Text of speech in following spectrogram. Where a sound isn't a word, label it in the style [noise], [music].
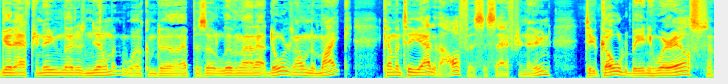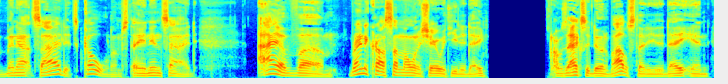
Good afternoon, ladies and gentlemen. Welcome to an episode of Living Loud Outdoors on the mic. Coming to you out of the office this afternoon. Too cold to be anywhere else. I've been outside. It's cold. I'm staying inside. I have um, ran across something I want to share with you today. I was actually doing a Bible study today and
